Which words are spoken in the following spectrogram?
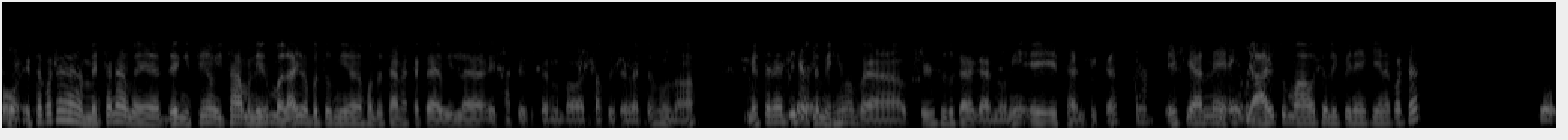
ඔව් එතකොට මෙතන මේ දැන් ඉතින් ඊටාම නිර්මලයි ඔබතුමිය හොඳ තැනකට ඇවිල්ලා ඒ කටයුතු කරන බවත් අපිට වැටහුණා. මෙතනදී මෙන්න මෙහෙම පිරිසුදු කරගන්න ඕනි ඒ ඒ තැන් ටික. ඒ කියන්නේ යායුතු මාවත ලිපිනේ කියනකොට ඔව්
